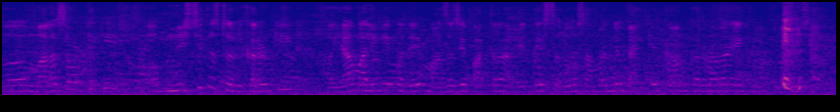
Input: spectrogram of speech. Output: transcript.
मला असं वाटतं की निश्चितच ठरेल. कारण की या मालिकेमध्ये माझं जे पात्र आहे ते सर्वसामान्य बँकेत काम करणारा एक माणूस आहे.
